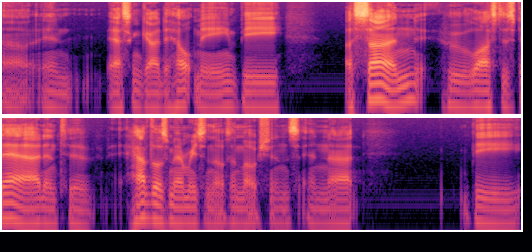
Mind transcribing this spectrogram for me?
uh, and asking God to help me be a son who lost his dad and to have those memories and those emotions and not be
